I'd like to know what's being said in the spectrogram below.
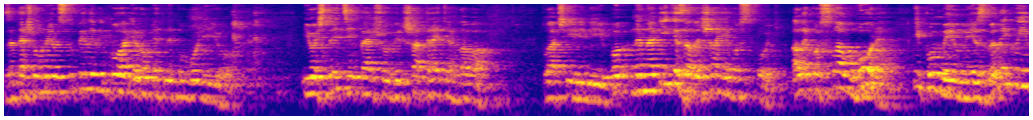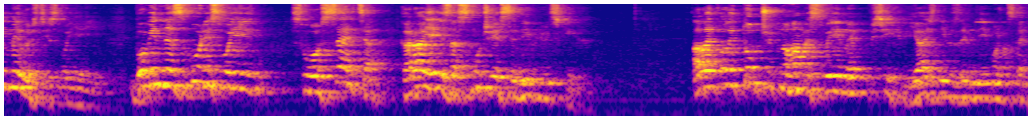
за те, що вони відступили від Бога і роблять не по Його. І ось 31 вірша, 3 глава, плач Єремії. Бо не навіки залишає Господь, але послав горе і помилує з великої милості своєї. Бо він не з волі своєї, свого серця карає і засмучує синів людських. Але коли топчуть ногами своїми всіх в'язнів землі, можна сказати,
